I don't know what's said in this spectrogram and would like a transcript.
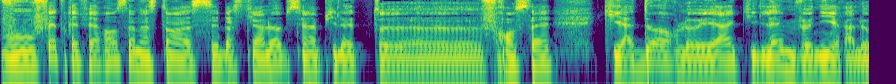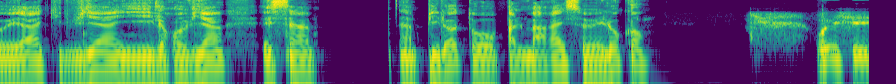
Vous faites référence un instant à Sébastien Loeb, c'est un pilote euh, français qui adore l'OEA, qui aime venir à l'OEA, qui vient, il revient, et c'est un, un pilote au palmarès éloquent. Oui, c'est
